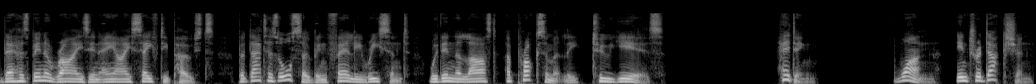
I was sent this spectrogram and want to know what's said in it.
There has been a rise in AI safety posts, but that has also been fairly recent, within the last, approximately, two years. Heading 1. Introduction.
